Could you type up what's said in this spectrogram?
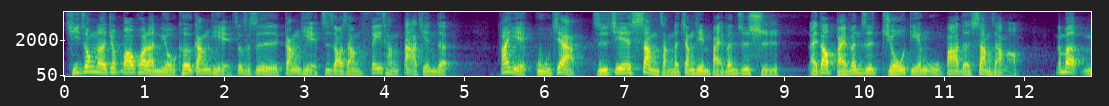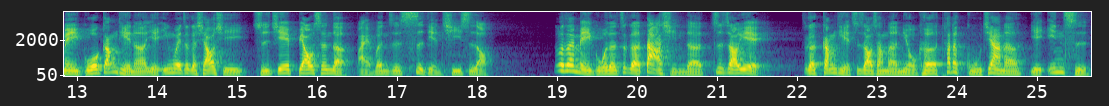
其中呢，就包括了纽柯钢铁，这是是钢铁制造商非常大间的，它也股价直接上涨了将近百分之十，来到百分之九点五八的上涨哦。那么美国钢铁呢，也因为这个消息直接飙升了百分之四点七四哦。那，在美国的这个大型的制造业，这个钢铁制造商的纽柯，它的股价呢，也因此，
